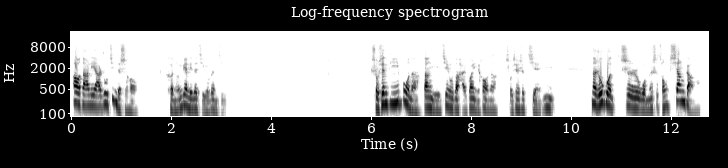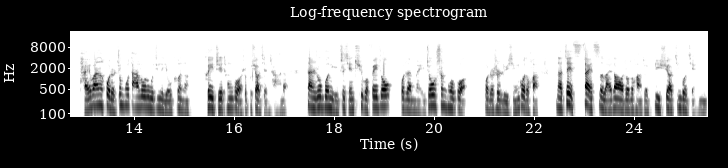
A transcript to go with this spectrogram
澳大利亚入境的时候，可能面临的几个问题。首先，第一步呢，当你进入到海关以后呢，首先是检疫。那如果是我们是从香港、台湾或者中国大陆入境的游客呢，可以直接通过，是不需要检查的。但如果你之前去过非洲或者美洲生活过，或者是旅行过的话，那这次再次来到澳洲的话，就必须要经过检疫。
